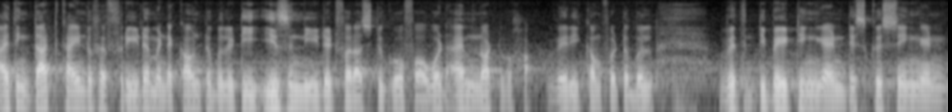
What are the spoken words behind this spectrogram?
I think that kind of a freedom and accountability is needed for us to go forward. I am not very comfortable with debating and discussing and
